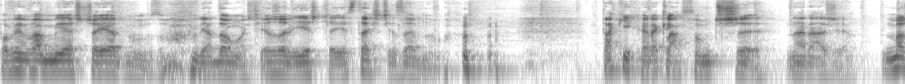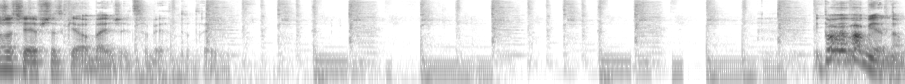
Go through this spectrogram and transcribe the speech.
Powiem wam jeszcze jedną złą wiadomość, jeżeli jeszcze jesteście ze mną. Takich reklam są trzy na razie. Możecie je wszystkie obejrzeć sobie tutaj. I powiem wam jedno.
